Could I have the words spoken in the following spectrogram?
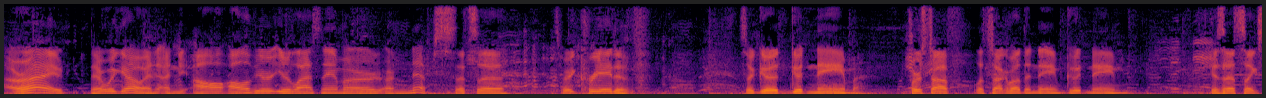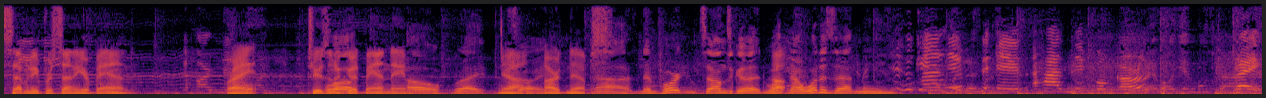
All right. There we go. And, and all, all of your, your last name are, are Nips. That's a, it's very creative. It's a good good name. First off, let's talk about the name. Good name. Because that's like 70% of your band, right? Choosing Well, a good band name? Oh, right. Yeah, Sorry. hard nips. Yeah, important. Sounds good. What Oh. now? What does that mean? Hard Nips is hard Nippon girls. Right.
